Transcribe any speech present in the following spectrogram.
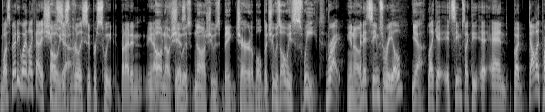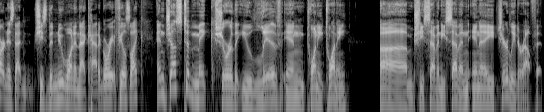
Was Betty White like that. She Oh, was just really super sweet, but I didn't, you know. Oh no, she has a- was no, she was big, charitable, but she was always sweet. right. You know, and it seems real. Yeah. like it, it seems like the and but Dolly Parton is that she's the new one in that category. It feels like. And just to make sure that you live in 2020, um, she's 77 in a cheerleader outfit.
